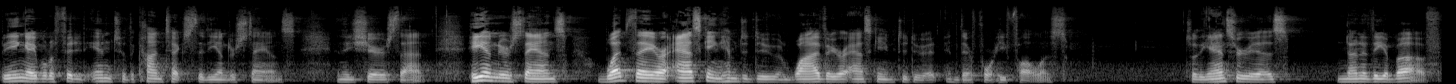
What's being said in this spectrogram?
being able to fit it into the context that he understands. And he shares that. He understands what they are asking him to do and why they are asking him to do it, and therefore he follows. So the answer is none of the above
